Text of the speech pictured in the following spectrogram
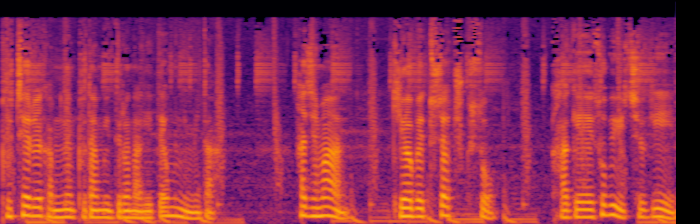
부채를 갚는 부담이 늘어나기 때문입니다. 하지만 기업의 투자 축소, 가계의 소비 위축이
